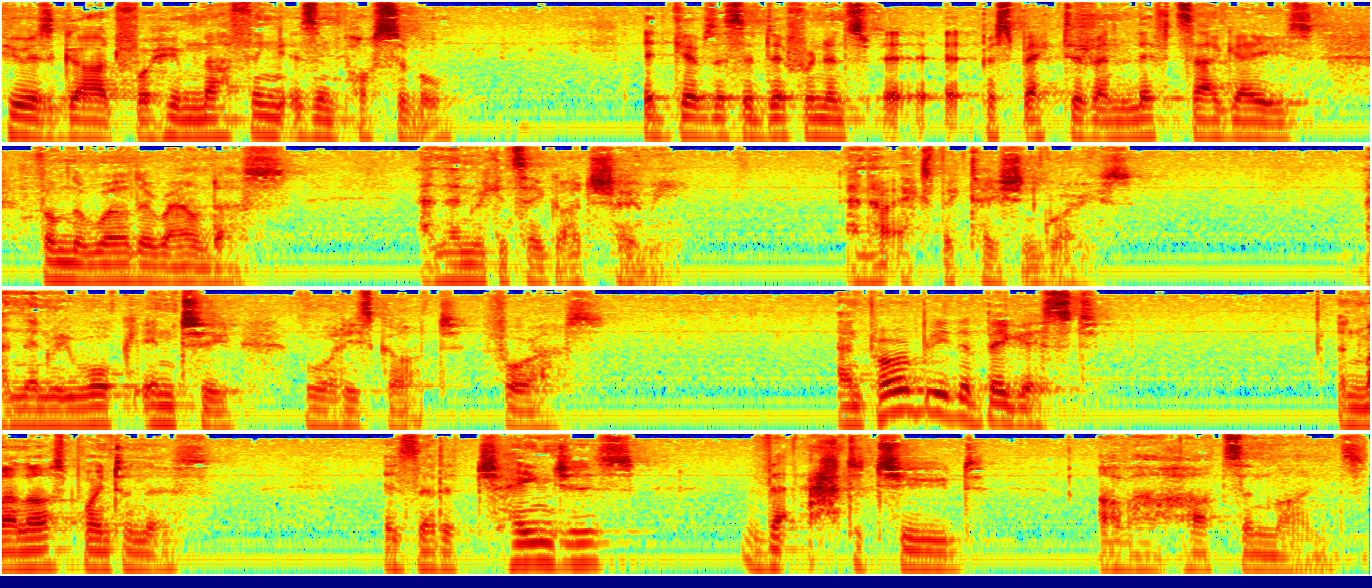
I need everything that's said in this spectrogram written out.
who is God, for whom nothing is impossible it gives us a different uh, uh, perspective and lifts our gaze from the world around us. And then we can say, God, show me. and our expectation grows. And then we walk into what He's got for us. And probably the biggest, and my last point on this, is that it changes the attitude of our hearts and minds.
